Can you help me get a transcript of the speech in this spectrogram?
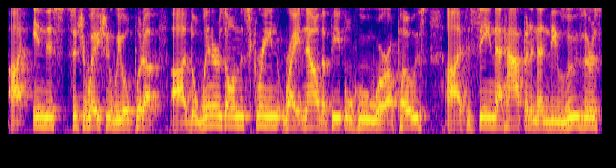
uh, in this situation. We will put up uh, the winners on the screen right now, the people who were opposed uh, to seeing that happen, and then the losers,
